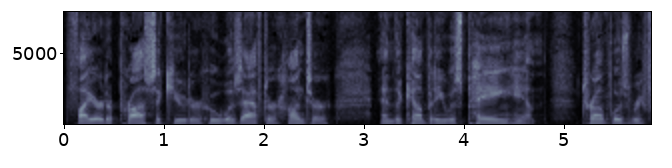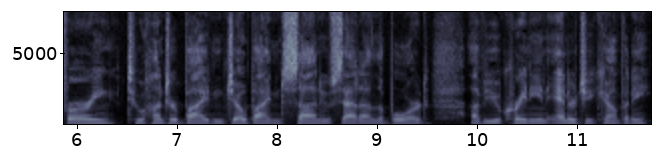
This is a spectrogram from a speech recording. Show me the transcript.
fired a prosecutor who was after Hunter and the company was paying him. Trump was referring to Hunter Biden, Joe Biden's son, who sat on the board of Ukrainian energy company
